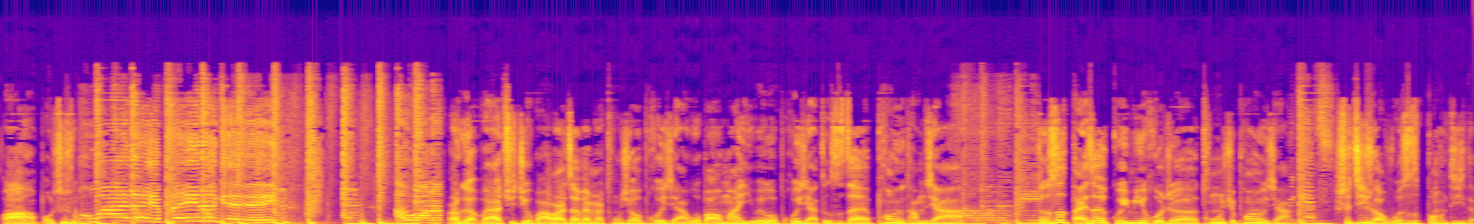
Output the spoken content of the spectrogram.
啊，保持住。二哥晚上去酒吧玩，在外面通宵不回家，我爸我妈以为我不回家，都是在朋友他们家，都是待在闺蜜或者同学朋友家，实际上我是蹦迪的。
